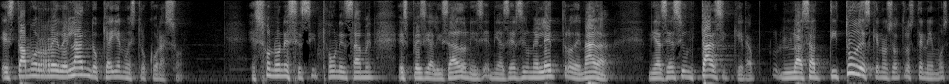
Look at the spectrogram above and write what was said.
estamos revelando qué hay en nuestro corazón. Eso no necesita un examen especializado, ni, ni hacerse un electro de nada, ni hacerse un TAS siquiera las actitudes que nosotros tenemos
